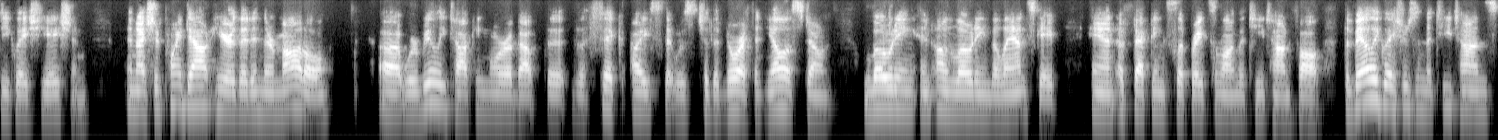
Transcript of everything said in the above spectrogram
deglaciation. And I should point out here that in their model, uh, we're really talking more about the, the thick ice that was to the north in Yellowstone, loading and unloading the landscape and affecting slip rates along the Teton Fault. The valley glaciers in the Tetons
